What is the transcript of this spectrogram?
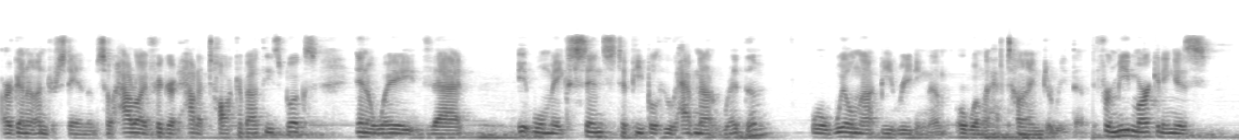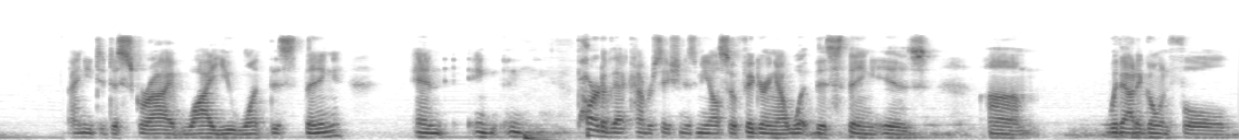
are going to understand them. So how do I figure out how to talk about these books in a way that it will make sense to people who have not read them or will not be reading them or will not have time to read them. For me marketing is I need to describe why you want this thing and, and, and part of that conversation is me also figuring out what this thing is um, without it going full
